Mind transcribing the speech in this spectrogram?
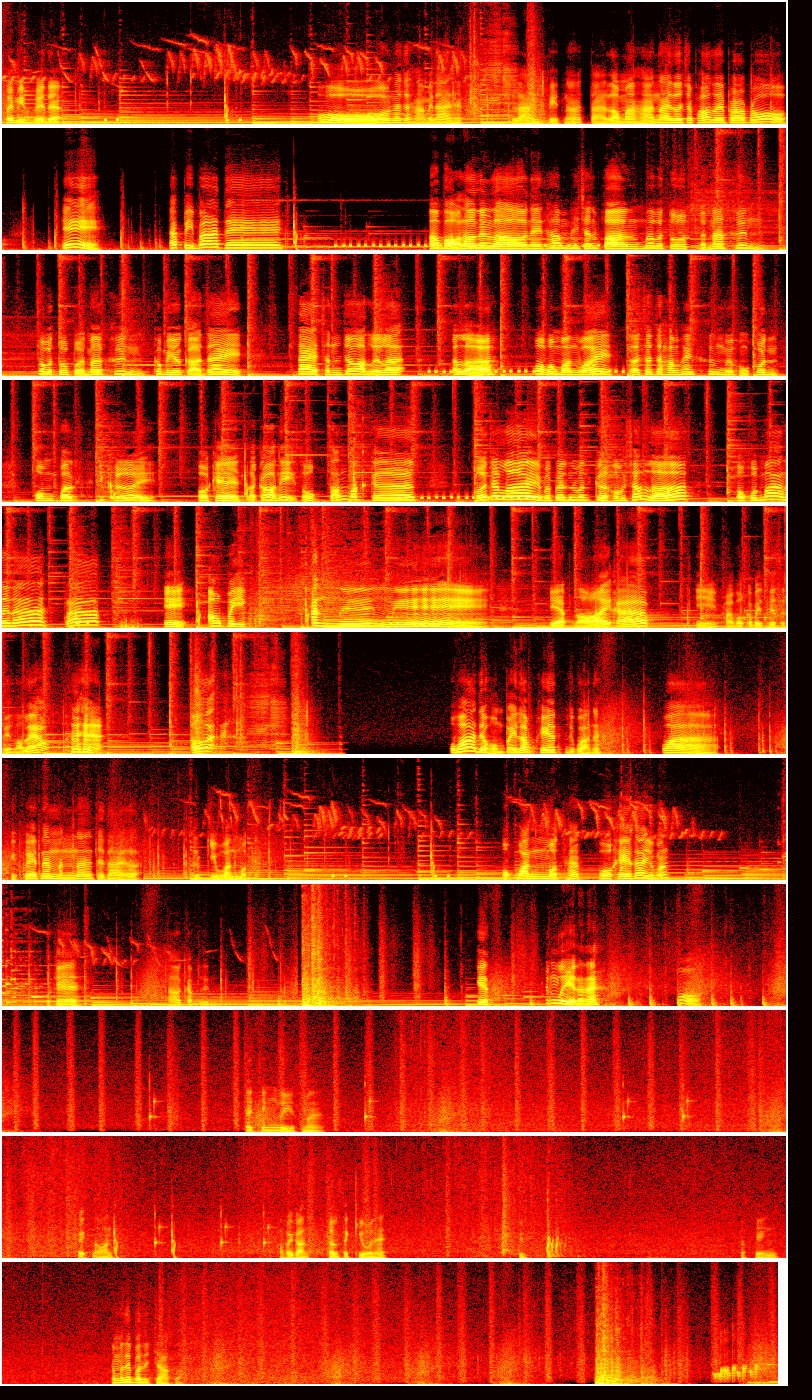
เฮ้ย มีเควสด้วยเหรอโอ้โห น่าจะหาไม่ได้ฮะ ร้านปิดเนอะแต่เรามาหานายโดยเฉพาะเลยพาโบรนี่ Happy Birthday เอาบอกเล่าเรื่องราวในถ้ำให้ฉันฟังเมื่อประตูเปิดมากขึ้น เมื่อประตูเปิดมากขึ้น ก็มีโอกาสได้แต้ชั้นยอดเลยละนั่นเหรอมอบพวกมันไว้ แล้วฉันจะทำให้เครื่องมือของคุณอมกว่าที่เคย โอเค แล้วก็นี่สุขสันต์วันเกิดสวยจังเลย มันเป็นวันเกิดของฉันเหรอ ขอบคุณมากเลยนะ ครับนี่เอาไปอีกอันหนึ่งนี่เรียบร้อยครับ นี่พาโบก็เป็นเพื่อนสนิทเราแล้ว เอาละผมว่าเดี๋ยวผมไปรับเคสดีกว่านะ ว่าอีกเควสนั่นมันน่าจะได้แล้วล่ะมันกี่วันหมดเนี่ยหกวันหมดครับ โอเคได้อยู่มั้ง โอเคเท้ากลับลินเก็บจิ้งหรีดอะนะโอ้ได้จิงหรีดมาเฮ้ยนอน เอาไปก่อน เพิ่มสกิลนะฮะ สฟิงค์ยังไม่ได้บริจาคหรอ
